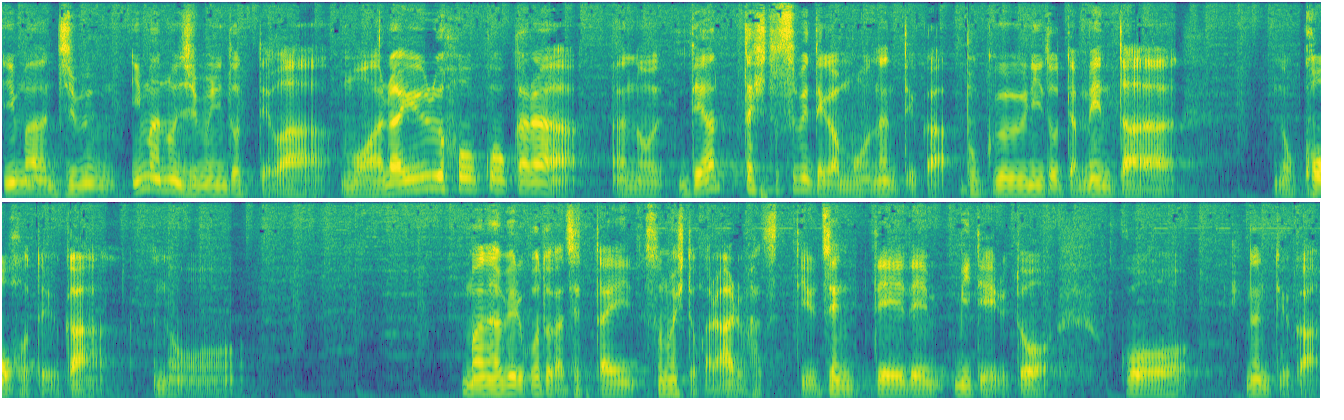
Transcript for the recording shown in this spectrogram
今自分今の自分にとってはもうあらゆる方向からあの出会った人全てがもう何て言うか僕にとってはメンターの候補というかあの学べることが絶対その人からあるはずっていう前提で見ているとこう何て言うか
